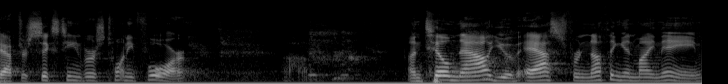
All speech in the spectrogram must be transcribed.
chapter 16, verse 24. Uh, Until now, you have asked for nothing in my name.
